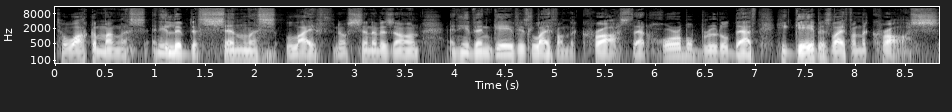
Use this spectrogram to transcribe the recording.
to walk among us, and he lived a sinless life, no sin of his own, and he then gave his life on the cross. That horrible, brutal death, he gave his life on the cross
